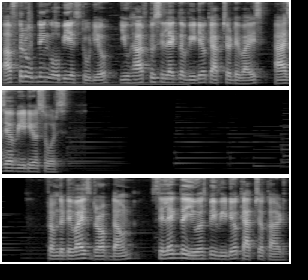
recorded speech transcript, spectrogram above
After opening OBS Studio, you have to select the video capture device as your video source. From the device drop-down, select the USB video capture card.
